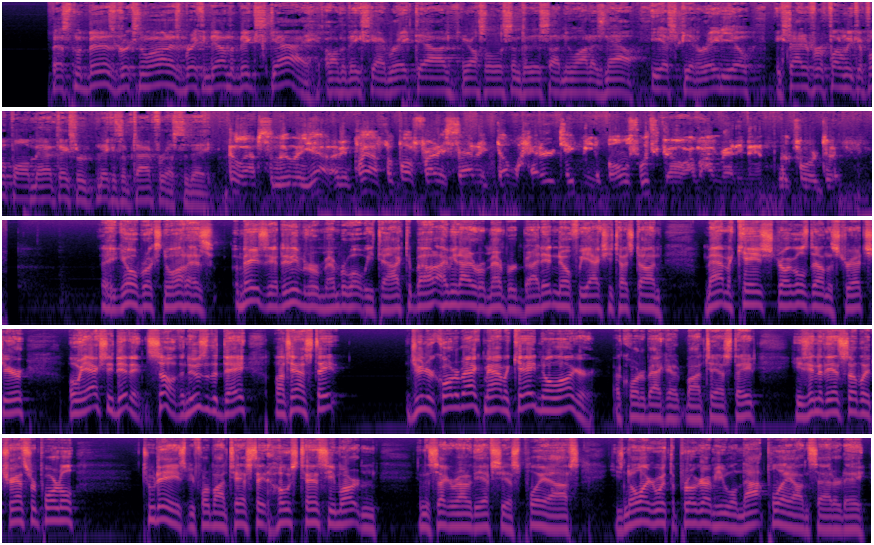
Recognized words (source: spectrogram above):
Best in the biz, Brooks Nuanez breaking down the Big Sky on the Big Sky Breakdown. You're also listening to this on Nuanez Now, ESPN Radio. Excited for a fun week of football, man. Thanks for making some time for us today. Oh, absolutely. Yeah. I mean, playoff football Friday, Saturday, doubleheader. Take me to both. Let's go. I'm, I'm ready, man. Look forward to it. There you go, Brooks Nuanez. Amazing. I didn't even remember what we talked about. I mean, I remembered, but I didn't know if we actually touched on Matt McKay's struggles down the stretch here. But we actually didn't. So, the news of the day Montana State Junior quarterback Matt McKay, no longer a quarterback at Montana State. He's into the NCAA transfer portal two days before Montana State hosts Tennessee Martin in the second round of the FCS playoffs. He's no longer with the program. He will not play on Saturday.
